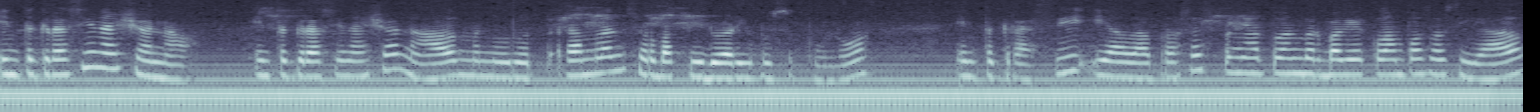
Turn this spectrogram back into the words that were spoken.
Integrasi nasional Integrasi nasional menurut Ramlan Surbakti 2010 Integrasi ialah proses penyatuan berbagai kelompok sosial,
